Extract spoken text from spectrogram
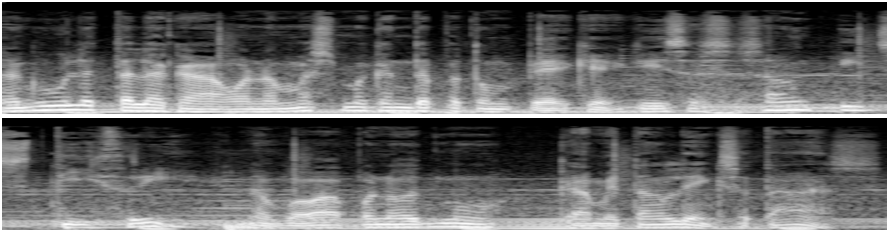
nagulat talaga ako na mas maganda pa tong peke kaysa sa Soundpeats T3 na mapapanood mo gamit ang link sa taas.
